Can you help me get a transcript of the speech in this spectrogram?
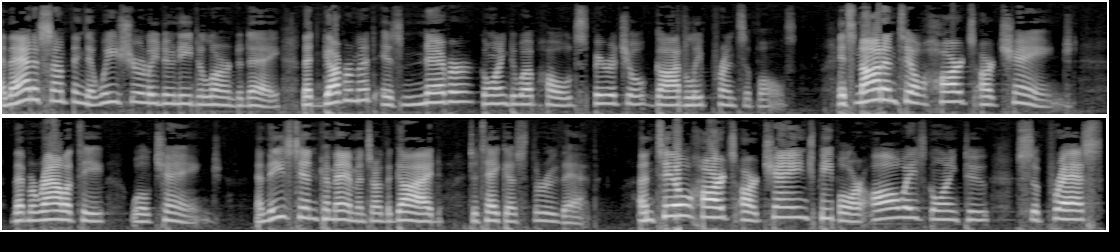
And that is something that we surely do need to learn today. That government is never going to uphold spiritual, godly principles. It's not until hearts are changed that morality will change. And these Ten Commandments are the guide to take us through that. Until hearts are changed, people are always going to suppress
